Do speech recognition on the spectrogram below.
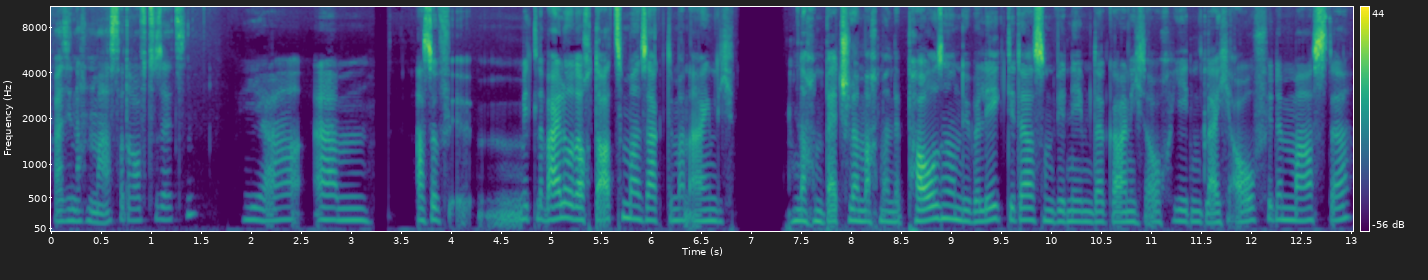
quasi noch einen Master draufzusetzen? Ja, ähm, also mittlerweile oder auch dazu mal sagte man eigentlich, nach dem Bachelor macht man eine Pause und überlegt dir das und wir nehmen da gar nicht auch jeden gleich auf für den Master.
